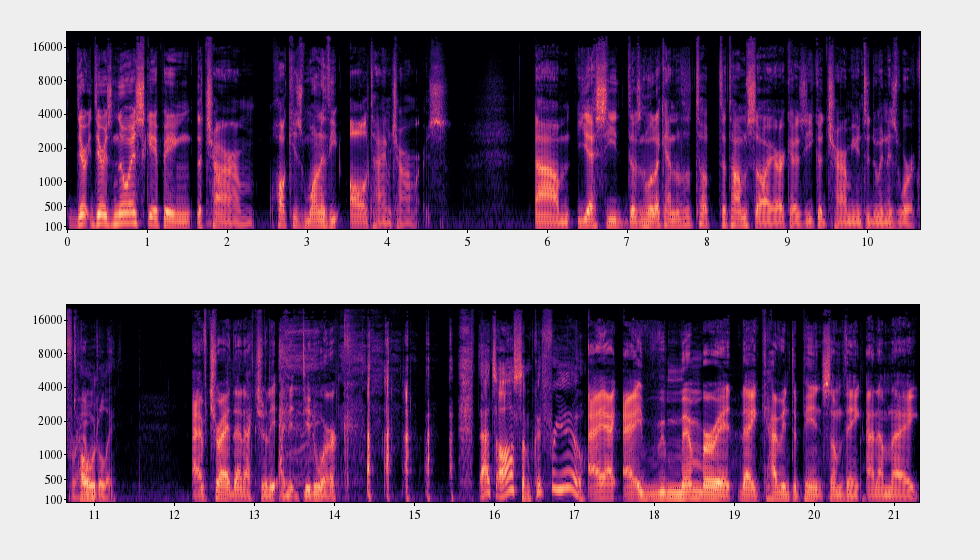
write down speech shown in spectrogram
there there's no escaping the charm. Huck is one of the all time charmers. Um, yes, he doesn't hold a candle to, to Tom Sawyer because he could charm you into doing his work for him. totally. I've tried that actually, and it did work. That's awesome. Good for you. I, I I remember it like having to paint something, and I'm like,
